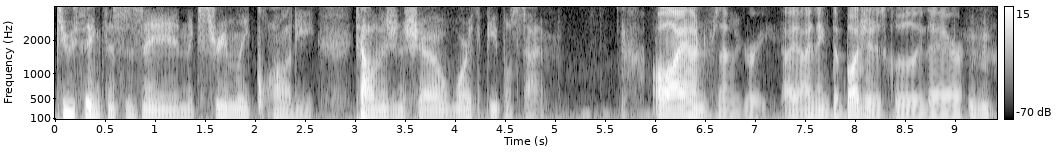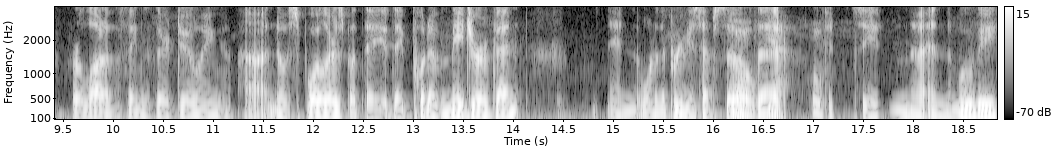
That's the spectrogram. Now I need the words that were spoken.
do think this is a, an extremely quality television show worth people's time. Oh, I 100% agree. I, I think the budget is clearly there Mhm. for a lot of the things they're doing. Uh, no spoilers, but they, they put a major event in one of the previous episodes Oh, that yeah. Didn't see in the, in the movie.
